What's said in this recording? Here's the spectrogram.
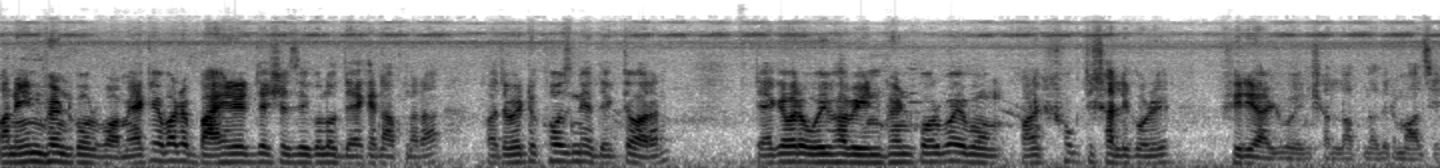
মানে ইনভেন্ট করব আমি। একেবারে বাইরের দেশে যেগুলো দেখেন আপনারা, হয়তো একটু খোঁজ নিয়ে দেখতে পারেন। তো একেবারে ওইভাবে ইনভেন্ট করব এবং অনেক শক্তিশালী করে ফিরে আসব ইনশাল্লাহ আপনাদের মাঝে।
